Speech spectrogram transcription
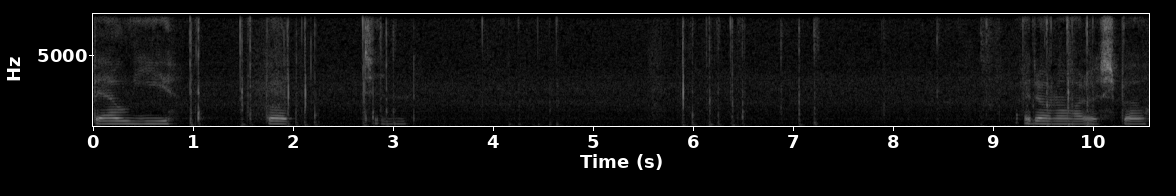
Belly button. I don't know how to spell.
